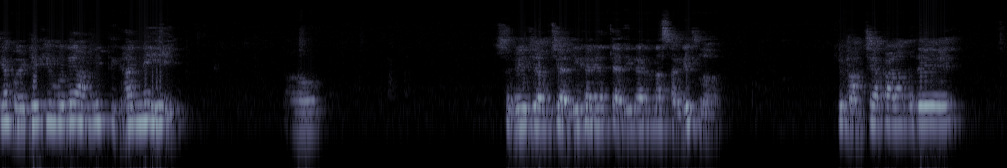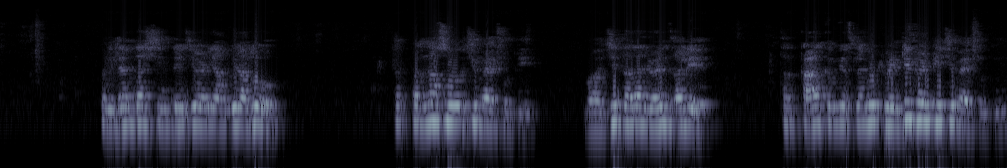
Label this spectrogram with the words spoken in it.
त्या बैठकीमध्ये आम्ही तिघांनीही अं, सगळे जे आमचे अधिकारी आहेत त्या अधिकाऱ्यांना सांगितलं की मागच्या काळामध्ये पहिल्यांदा शिंदेजी आणि आम्ही आलो तर पन्नास ओव्हरची मॅच होती. मग अजितदादा जॉईन झाले तर काळ कमी असल्यामुळे ट्वेंटी ट्वेंटीची मॅच होती.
